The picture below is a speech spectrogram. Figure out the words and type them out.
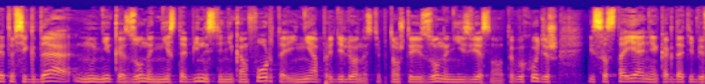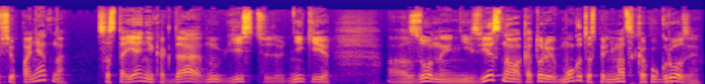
это всегда ну, некая зона нестабильности, некомфорта и неопределенности, потому что есть зона неизвестного. Ты выходишь из состояния, когда тебе все понятно, состояние, когда ну, есть некие э, зоны неизвестного, которые могут восприниматься как угрозы.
